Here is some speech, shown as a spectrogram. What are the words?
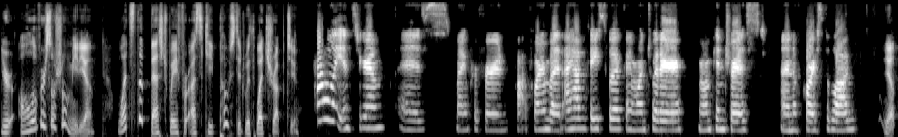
You're all over social media. What's the best way for us to keep posted with what you're up to? Probably Instagram is my preferred platform, but I have a Facebook, I'm on Twitter, I'm on Pinterest, and of course the blog. Yep.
